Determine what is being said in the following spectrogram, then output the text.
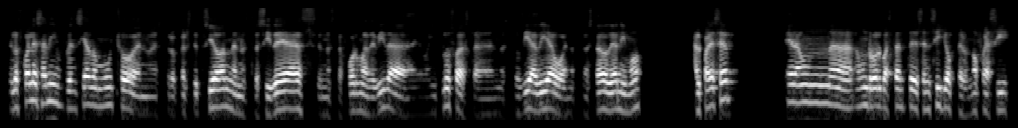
de los cuales han influenciado mucho en nuestra percepción, en nuestras ideas, en nuestra forma de vida, o incluso hasta en nuestro día a día o en nuestro estado de ánimo. Al parecer era un rol bastante sencillo, pero no fue así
